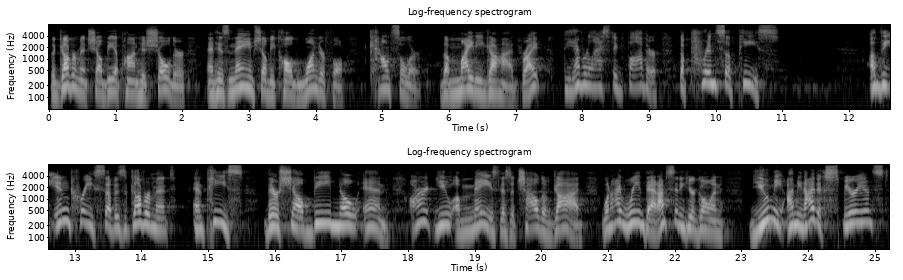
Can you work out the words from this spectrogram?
The government shall be upon his shoulder, and his name shall be called Wonderful, Counselor, the Mighty God, right? The Everlasting Father, the Prince of Peace. Of the increase of his government and peace, there shall be no end. Aren't you amazed as a child of God? When I read that, I'm sitting here going, You mean, I mean, I've experienced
